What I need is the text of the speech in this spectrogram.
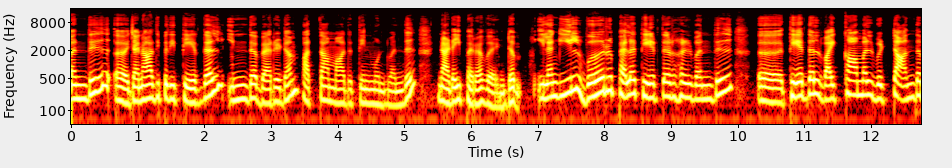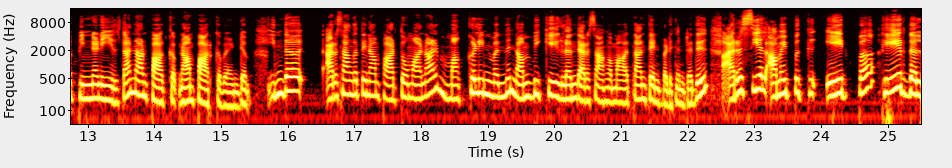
வந்து ஜனாதிபதி தேர்தல் இந்த வருடம் பத்தாம் மாதத்தின் முன் வந்து நடைபெற வேண்டும். இலங்கையில் வேறு பல தேர்தல்கள் வந்து தேர்தல் வைக்காமல் விட்ட அந்த பின்னணியில் தான் நான் பார்க்க நாம் பார்க்க வேண்டும். இந்த அரசாங்கத்தை நாம் பார்த்தோமானால் மக்களின் வந்து நம்பிக்கையை இழந்த அரசாங்கமாகத்தான் தென்படுகின்றது. அரசியல் அமைப்புக்கு ஏற்ப தேர்தல்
